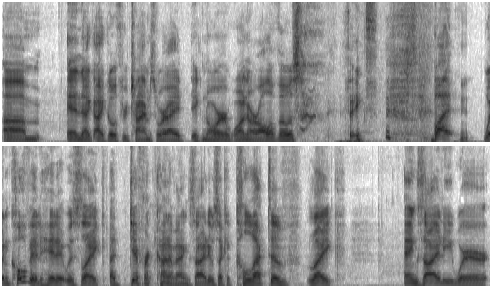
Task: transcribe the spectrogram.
Um and I, I go through times where I ignore one or all of those things. But when COVID hit, it was like a different kind of anxiety. It was like a collective, like, anxiety where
